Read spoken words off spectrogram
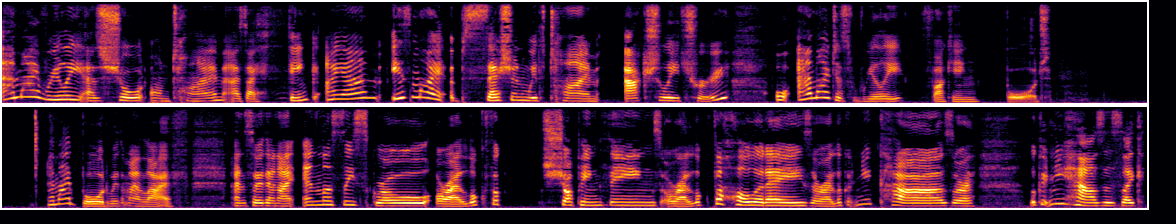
I really as short on time as I think I am? Is my obsession with time actually true? Or am I just really fucking bored? Am I bored with my life? And so then I endlessly scroll or I look for shopping things or I look for holidays or I look at new cars or I look at new houses. Like,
